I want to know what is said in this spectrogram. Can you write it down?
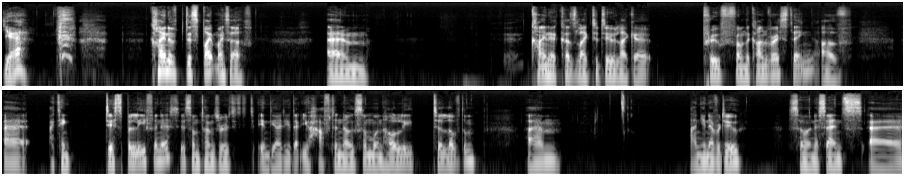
yeah. kind of despite myself. Um kind of cuz like to do like a proof from the converse thing of uh I think disbelief in it is sometimes rooted in the idea that you have to know someone wholly to love them, um, and you never do. So in a sense, uh,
